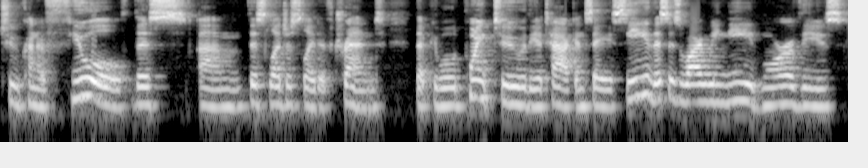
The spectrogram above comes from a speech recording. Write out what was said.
to kind of fuel this um, this legislative trend that people would point to the attack and say, "See, this is why we need more of these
